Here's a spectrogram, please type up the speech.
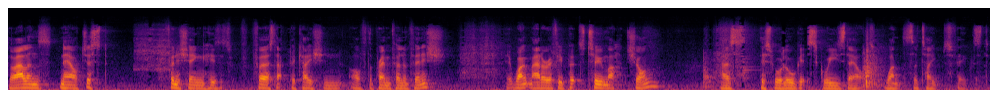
So Alan's now just finishing his first application of the prem fill and finish. It won't matter if he puts too much on as this will all get squeezed out once the tape's fixed.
